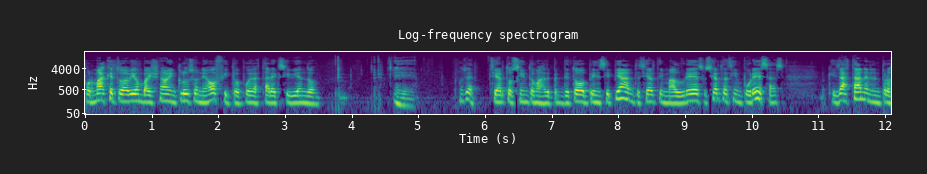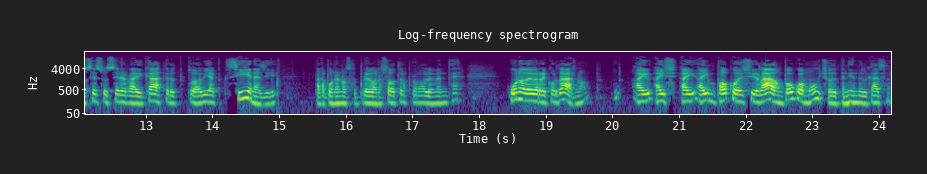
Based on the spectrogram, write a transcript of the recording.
Por más que todavía un Vaishnava, incluso neófito, pueda estar exhibiendo, eh, no sé, ciertos síntomas de, todo principiante, cierta inmadurez o ciertas impurezas que ya están en el proceso de ser erradicadas, pero todavía siguen allí, para ponernos a prueba nosotros probablemente uno debe recordar, ¿no? Hay, hay, hay, hay un poco de shirada, un poco o mucho, dependiendo del caso,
